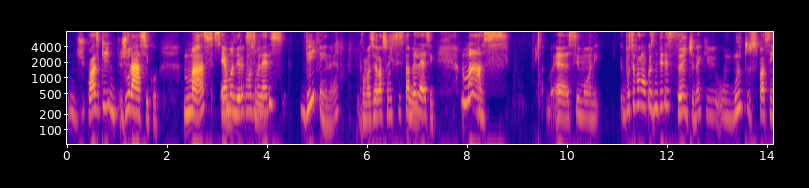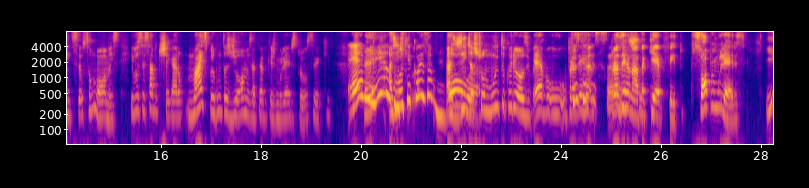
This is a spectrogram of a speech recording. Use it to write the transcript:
de, quase que jurássico. Mas sim, é a maneira como sim. as mulheres vivem, né? Como as relações se estabelecem. Sim. Mas, é, Simone, você falou uma coisa interessante, né? Que muitos pacientes seus são homens. E você sabe que chegaram mais perguntas de homens até do que de mulheres para você aqui? É, é mesmo? Gente, que coisa boa! A gente achou muito curioso. É o, o prazer, prazer Renata, que é feito só por mulheres e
